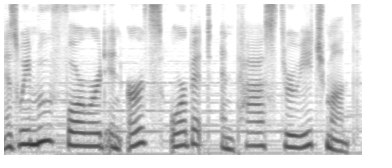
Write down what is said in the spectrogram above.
As we move forward in Earth's orbit and pass through each month,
